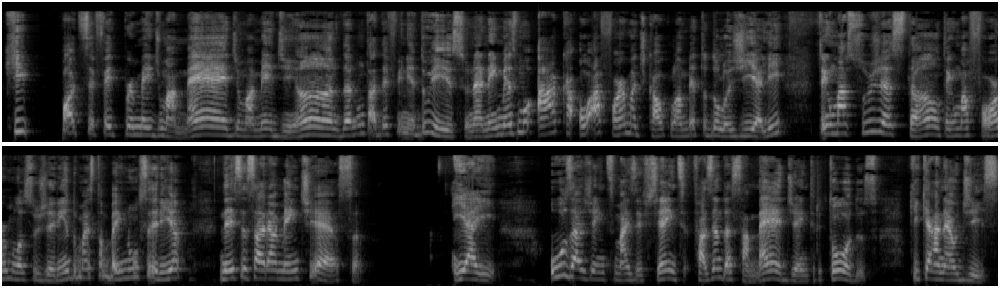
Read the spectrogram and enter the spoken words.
que Pode ser feito por meio de uma média, uma mediana, não está definido isso, né? Nem mesmo a, a forma de cálculo, a metodologia ali, tem uma sugestão, tem uma fórmula sugerindo, mas também não seria necessariamente essa. E aí, os agentes mais eficientes, fazendo essa média entre todos, o que, que a ANEL diz?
